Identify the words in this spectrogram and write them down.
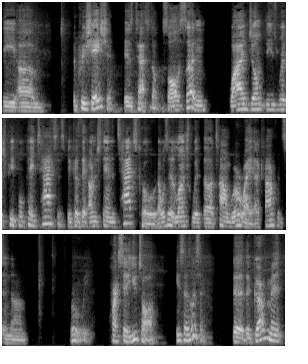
the um depreciation is tax deductible. So all of a sudden, why don't these rich people pay taxes? Because they understand the tax code. I was at lunch with uh, Tom Wheelwright at a conference in um, where were we? Park City, Utah. He says, "Listen, the the government."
